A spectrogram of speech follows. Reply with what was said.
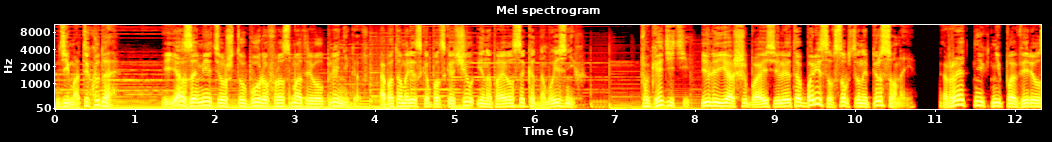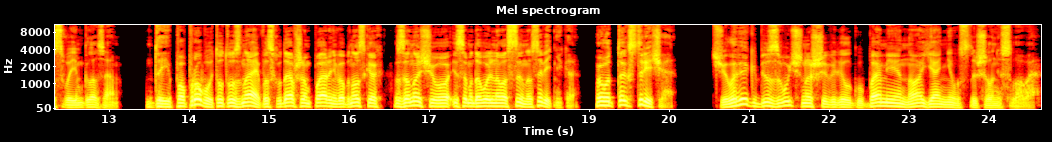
«Дима, ты куда?» Я заметил, что Буров рассматривал пленников, а потом резко подскочил и направился к одному из них. «Погодите, или я ошибаюсь, или это Борисов собственной персоной?» Ратник не поверил своим глазам. «Да и попробуй тут узнай в исхудавшем парне в обносках заносчивого и самодовольного сына советника. Вот так встреча!» Человек беззвучно шевелил губами, но я не услышал ни слова.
